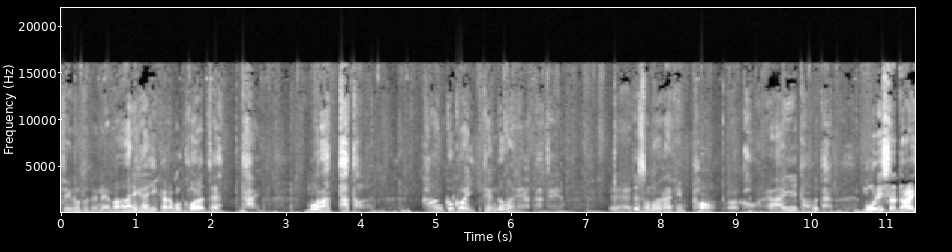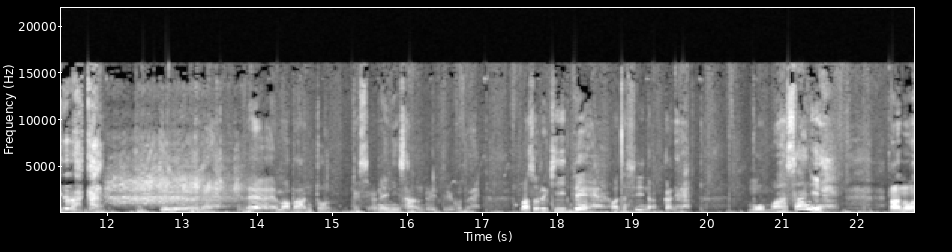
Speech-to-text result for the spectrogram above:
ということでね周りがいいからもうこれは絶対もらったと。韓国は1点止まりだったという、えー、でその裏日本。これはいいと思った。森下代打だったっていうね。でまあバントですよね。23塁ということで。まあそれ聞いて私なんかねもうまさにあの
